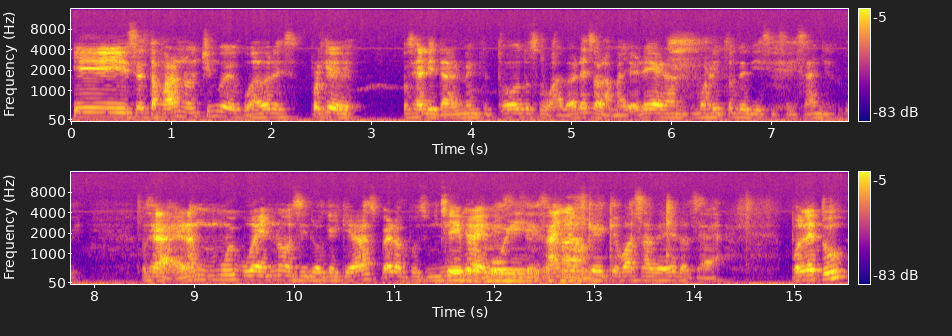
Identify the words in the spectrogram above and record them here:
Y se estafaron a un chingo de jugadores. Porque, o sea, literalmente todos los jugadores, o la mayoría, eran morritos de 16 años, güey. O sea, eran muy buenos y lo que quieras, pero pues un Sí, niño pero de muy- 16 años. ¿qué, qué vas a ver? O sea, ponle tú.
